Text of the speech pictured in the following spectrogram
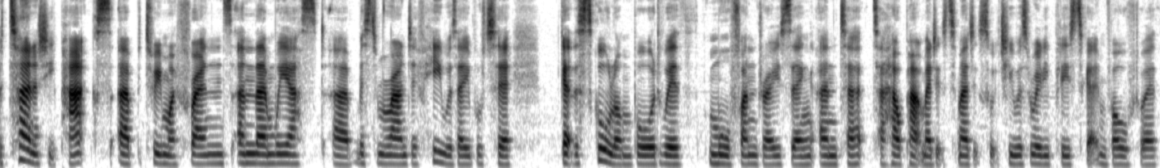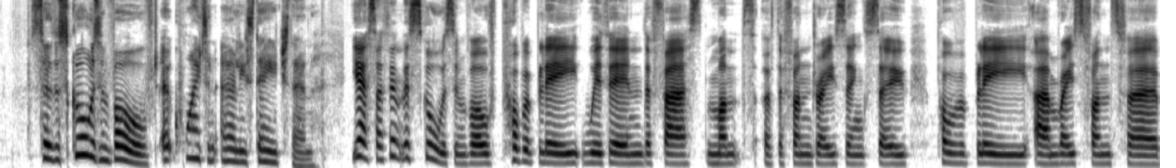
maternity packs uh, between my friends, and then we asked uh, Mr. Miranda if he was able to get the school on board with more fundraising and to, to help out Medics to Medics, which he was really pleased to get involved with. So the school was involved at quite an early stage then? Yes, I think the school was involved probably within the first month of the fundraising. So, probably um, raised funds for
